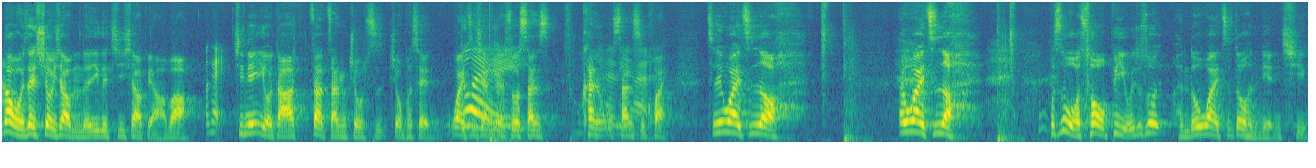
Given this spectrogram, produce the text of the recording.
那我再秀一下我们的一个绩效表，好不好？OK，今天友达大涨九十九 percent，外资现在说三十，看三十块，这些外资哦、哎外资哦、不是我臭屁，我就说很多外资都很年轻，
